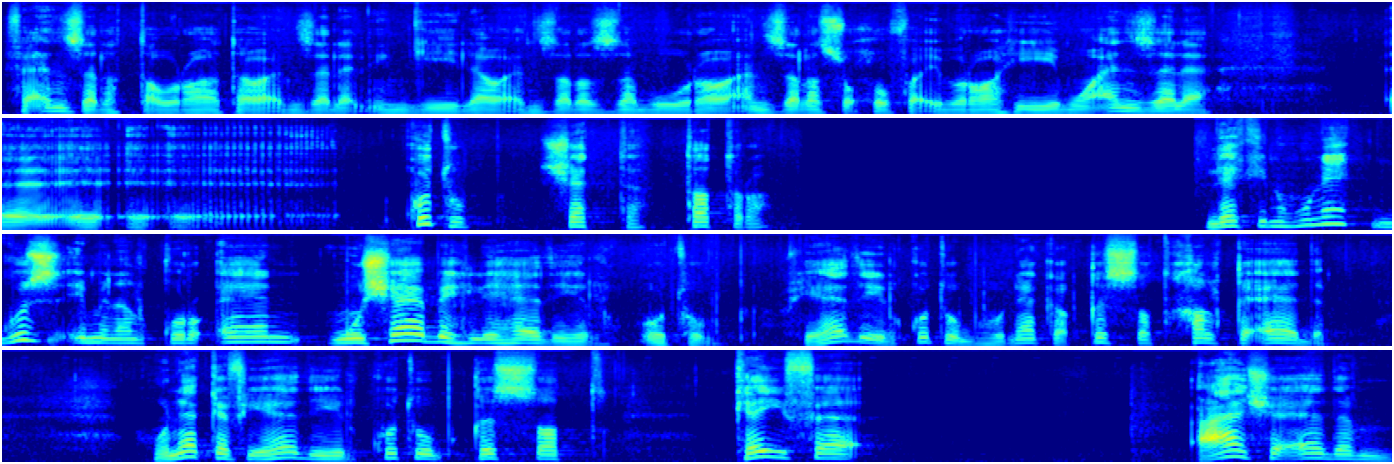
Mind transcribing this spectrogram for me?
فأنزل التوراة وأنزل الإنجيل وأنزل الزبور وأنزل صحف إبراهيم وأنزل آه، آه، آه، كتب شتى تترى لكن هناك جزء من القرآن مشابه لهذه الكتب. في هذه الكتب هناك قصة خلق آدم. هناك في هذه الكتب قصة كيف عاش آدم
